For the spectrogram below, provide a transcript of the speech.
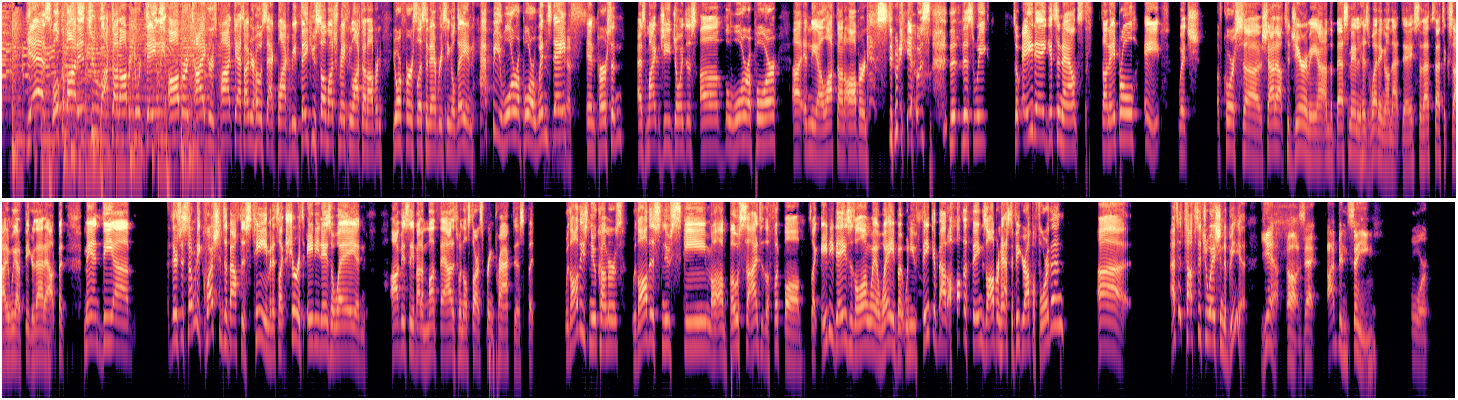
Yes, welcome on into Locked On Auburn, your daily Auburn Tigers podcast. I'm your host, Zach Blackerby. Thank you so much for making Locked On Auburn your first listen every single day. And happy War Report Wednesday Yes. in person as Mike G joins us of the War Report uh, in the uh, Locked On Auburn studios th- this week. So A Day gets announced. It's on April 8th, which of course, uh, shout out to Jeremy. I'm the best man at his wedding on that day, so that's that's exciting. We got to figure that out. But man, the uh, there's just so many questions about this team, and it's like, sure, it's 80 days away, and obviously about a month out is when they'll start spring practice. But with all these newcomers, with all this new scheme on both sides of the football, it's like 80 days is a long way away. But when you think about all the things Auburn has to figure out before then, uh, that's a tough situation to be in. Yeah, uh, Zach, I've been saying for,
